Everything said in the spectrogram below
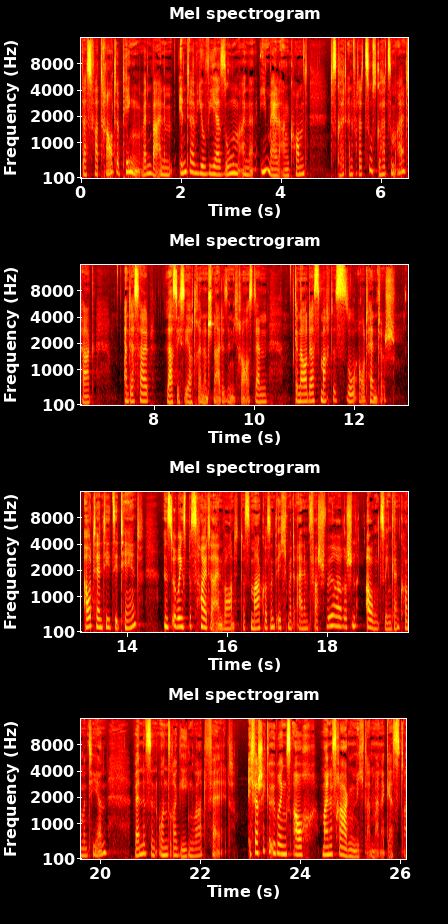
das vertraute Ping, wenn bei einem Interview via Zoom eine E-Mail ankommt, das gehört einfach dazu. Es gehört zum Alltag. Und deshalb lasse ich sie auch drin und schneide sie nicht raus. Denn genau das macht es so authentisch. Authentizität ist übrigens bis heute ein Wort, das Markus und ich mit einem verschwörerischen Augenzwinkern kommentieren, wenn es in unserer Gegenwart fällt. Ich verschicke übrigens auch meine Fragen nicht an meine Gäste.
